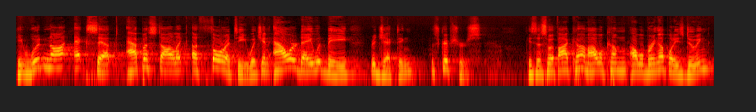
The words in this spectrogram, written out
He would not accept apostolic authority, which in our day would be rejecting the scriptures. He says, "So if I come, I will come I will bring up what he's doing,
